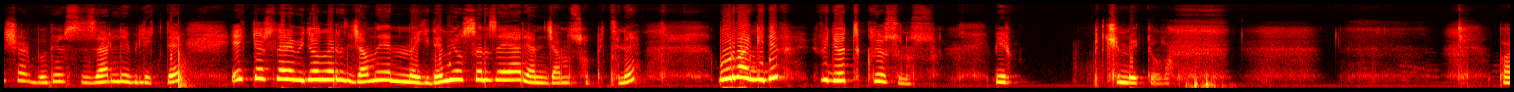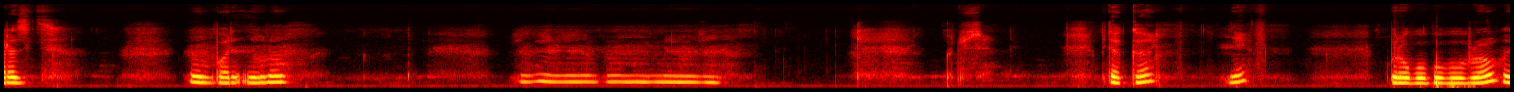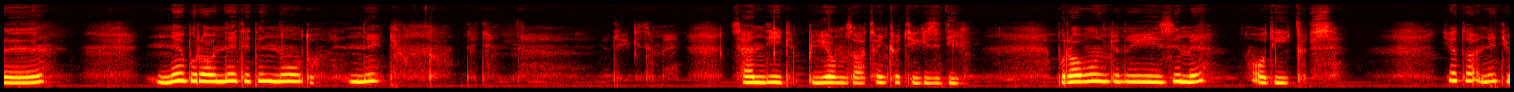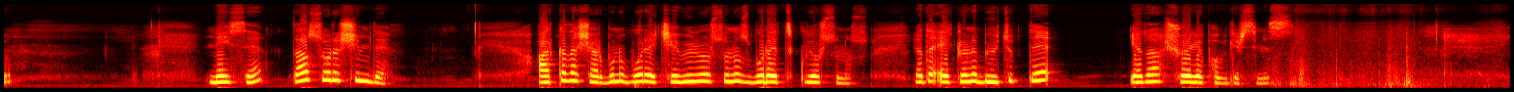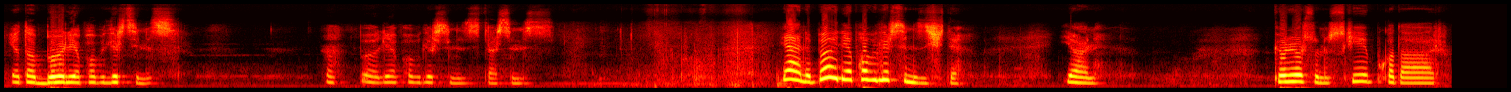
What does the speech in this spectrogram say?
arkadaşlar bugün sizlerle birlikte ilk gösteri videoların canlı yayınına gidemiyorsanız eğer yani canlı sohbetine buradan gidip videoya tıklıyorsunuz. Bir kim bekliyor lan? Parazit. Hı, Parazit. Kötüse. Bir dakika. Ne? Bro bro bro bro. Ee, ne bro ne dedin ne oldu? Ne dedin? Kötü mi? Sen değil. Biliyorum zaten kötü ikizi değil. Kötü ikizi mi? O değil kötüsü. Ya da ne diyorum? Neyse. Daha sonra şimdi. Arkadaşlar bunu buraya çeviriyorsunuz. Buraya tıklıyorsunuz. Ya da ekranı büyütüp de ya da şöyle yapabilirsiniz. Ya da böyle yapabilirsiniz. Heh, böyle yapabilirsiniz isterseniz. Yani böyle yapabilirsiniz işte. Yani. Görüyorsunuz ki bu kadar.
